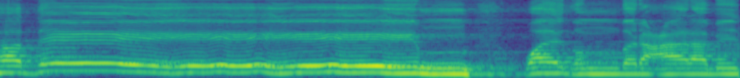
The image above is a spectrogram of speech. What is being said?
খাদেম, পয়গম্বর আরবি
